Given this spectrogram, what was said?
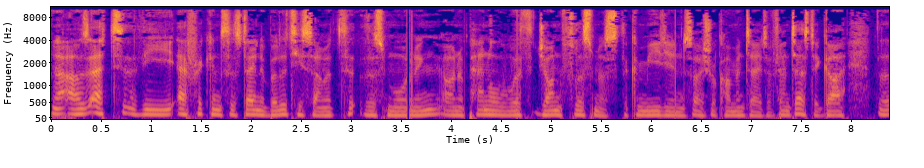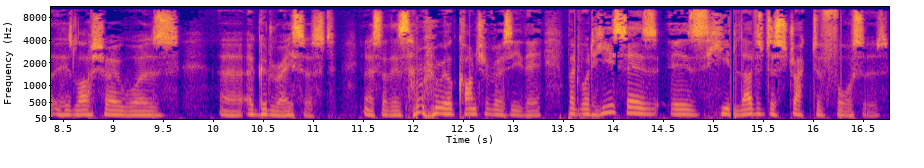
Know, I was at the African Sustainability Summit this morning on a panel with John Vlismas, the comedian, social commentator, fantastic guy. His last show was uh, a good racist. You know, so there's some real controversy there. But what he says is he loves destructive forces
